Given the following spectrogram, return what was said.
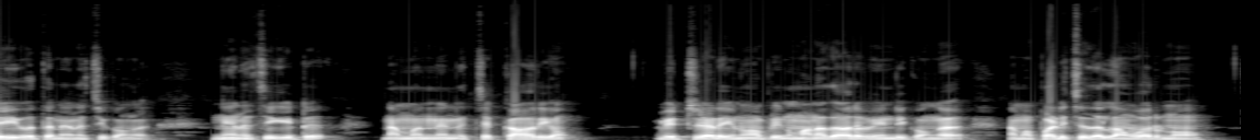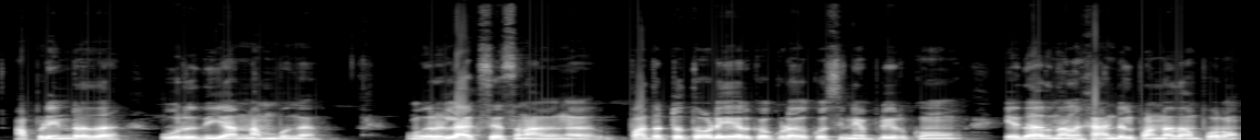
தெய்வத்தை நினச்சிக்கோங்க. நினச்சிக்கிட்டு நம்ம நினச்ச காரியம் வெற்றி அடையணும் அப்படின்னு மனதார வேண்டிக்கோங்க. நம்ம படித்ததெல்லாம் வரணும் அப்படின்றத உறுதியாக நம்புங்க. ஒரு ரிலாக்ஸேஷன் ஆகுங்க. பதட்டத்தோடையே இருக்கக்கூடாது. கொஸ்டின் எப்படி இருக்கும்? எதாக இருந்தாலும் ஹேண்டில் பண்ண தான் போகிறோம்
